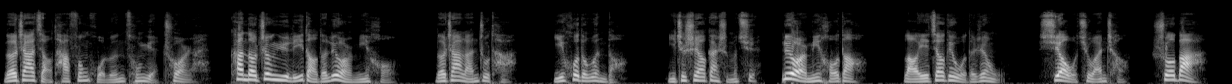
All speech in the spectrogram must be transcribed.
哪吒脚踏风火轮从远处而来，看到正欲离岛的六耳猕猴，哪吒拦住他，疑惑的问道：“你这是要干什么去？”六耳猕猴道：“老爷交给我的任务，需要我去完成。”说罢，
